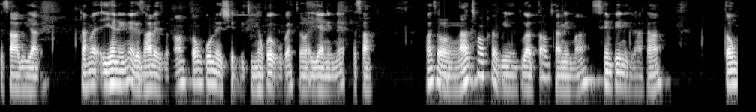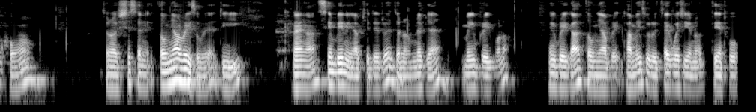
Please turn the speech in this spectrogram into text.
ကစားလို့ရတယ်ဒါပေမဲ့အရန်အနေနဲ့ကစားတယ်ဆိုတော့3 9နဲ့8ဒီနောက်ကွက်ကိုပဲကျွန်တော်အရန်အနေနဲ့ကစားဘာဆိုတော့9 6ထွက်ပြီးရင်သူကတောက်ကြနေမှာဆင်းပေးနေတာက3ခွန်ကျွန်တော်80နဲ့3ည rate ဆိုတဲ့ဒီခဏကဆင်းပေးနေတာဖြစ်တဲ့အတွက်ကျွန်တော်မနေ့ပြန် main break ပေါ့နော် main break က3ည break ဒါမေးဆိုတော့ကြိုက်ွက်ရှိရင်တော့တင်ထိုး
